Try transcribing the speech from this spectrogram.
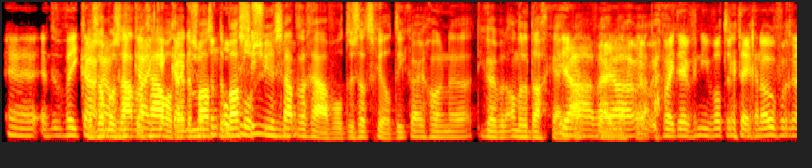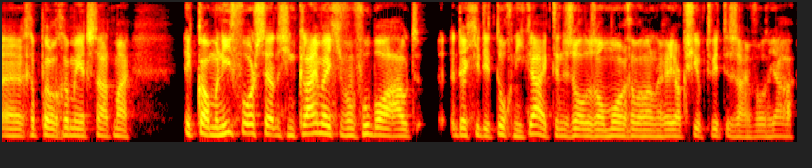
En de WK Dat is allemaal zaterdagavond. kijken. De, Kijk, mas, is zaterdagavond, dus dat scheelt. Die kan je gewoon die kan je op een andere dag kijken. Ja, hè? maar ja, ik weet even niet wat er tegenover geprogrammeerd staat. Maar ik kan me niet voorstellen, als je een klein beetje van voetbal houdt, dat je dit toch niet kijkt. En er zal dus al morgen wel een reactie op Twitter zijn van ja,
